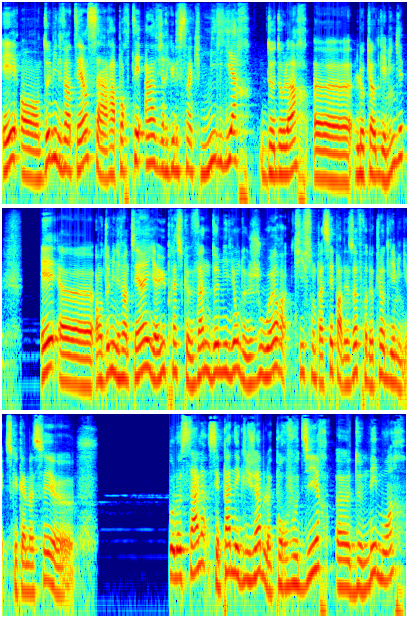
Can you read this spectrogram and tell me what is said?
Et en 2021, ça a rapporté 1,5 milliard de dollars euh, le cloud gaming. Et euh, en 2021, il y a eu presque 22 millions de joueurs qui sont passés par des offres de cloud gaming. Ce qui est quand même assez euh, colossal. C'est pas négligeable pour vous dire euh, de mémoire.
